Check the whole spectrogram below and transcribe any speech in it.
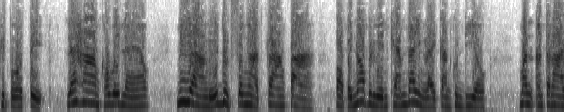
ผิดปกติ และห้ามเขาไว้แล้ว มีอย่างหรือดึกสงัดกลางป่า ออกไปนอกบริเวณแคมป์ได้อย่างไรกันคนเดียว มันอันตราย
